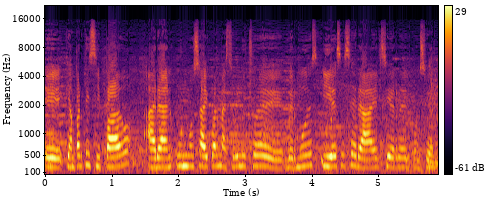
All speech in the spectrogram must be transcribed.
eh, que han participado, harán un mosaico al maestro Lucho de Bermúdez y ese será el cierre del concierto.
